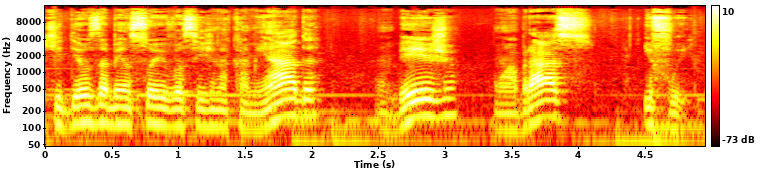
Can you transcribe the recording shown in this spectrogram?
Que Deus abençoe vocês na caminhada. Um beijo, um abraço e fui.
